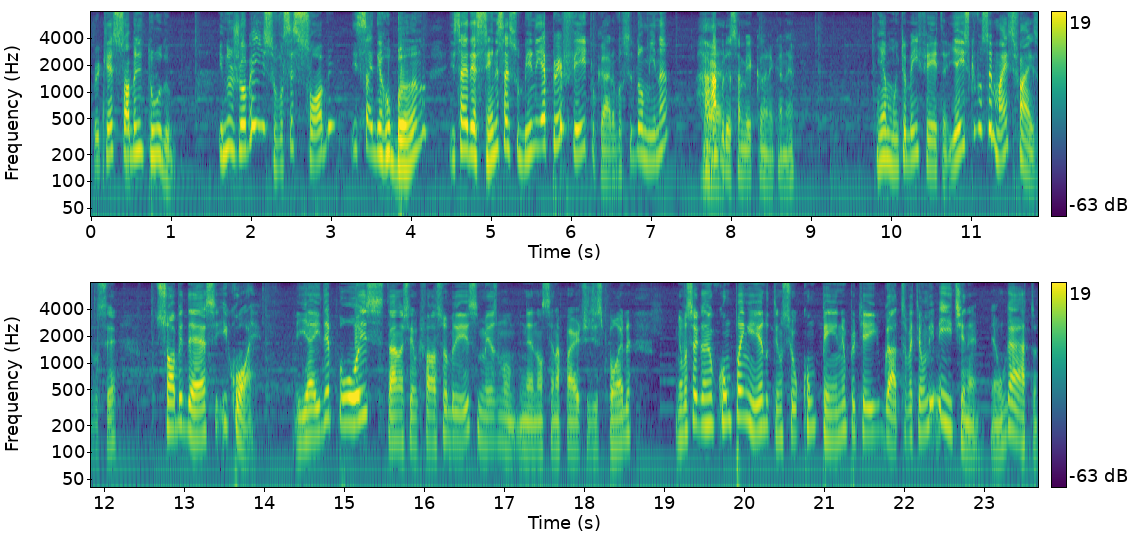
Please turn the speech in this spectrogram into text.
porque sobe em tudo. E no jogo é isso, você sobe e sai derrubando, e sai descendo e sai subindo, e é perfeito, cara. Você domina rápido é. essa mecânica, né? E é muito bem feita. E é isso que você mais faz, você sobe, desce e corre. E aí depois, tá? Nós temos que falar sobre isso, mesmo né, não sendo a parte de spoiler. E você ganha um companheiro, tem o seu companion, porque aí o gato vai ter um limite, né? É um gato.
